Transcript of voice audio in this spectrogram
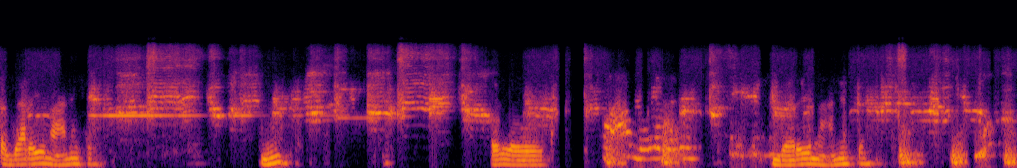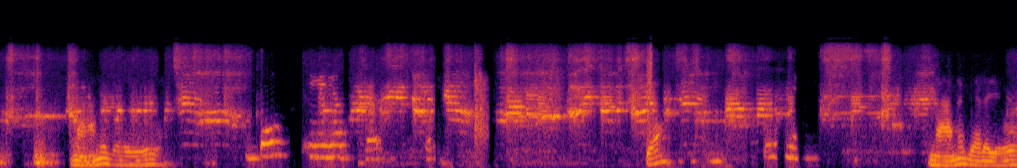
तब जा रही हो नहाने से? हम्म? हेलो हाँ बोले बोले जा रही हो नहाने से नहाने जा रही हो दो तीन क्या नहाने जा रही हो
